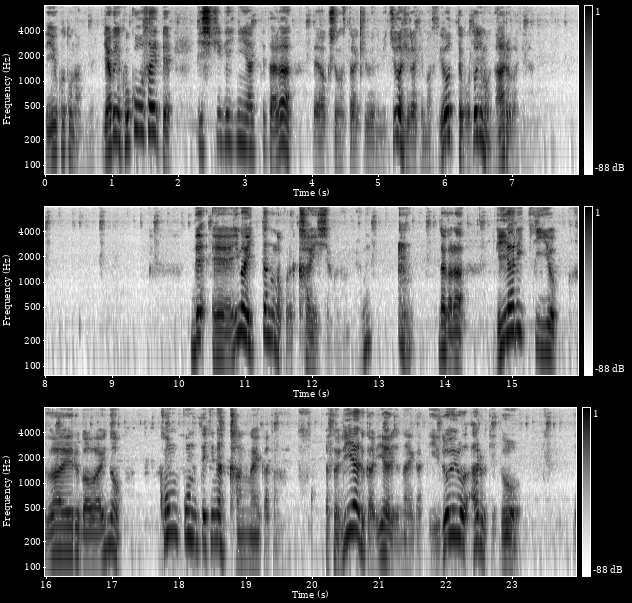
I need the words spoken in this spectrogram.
ていうことなのね。逆にここを押さえて意識的にやってたらアクションスター級への道は開けますよってことにもなるわけだ。で、えー、今言ったのがこれ解釈なんだよね。だからリアリティを加える場合の根本的な考え方なの。だそのリアルかリアルじゃないかっていろいろあるけど、え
